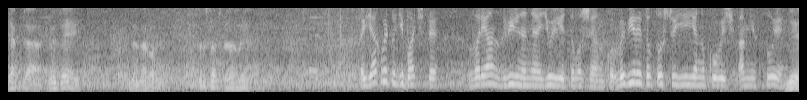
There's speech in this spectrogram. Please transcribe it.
як до людей, до народу. Ну, собственно говоря, Як ви тоді бачите Варіант звільнення Юлії Тимошенко? Ви вірите в те, що її Янукович амністує? ні.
